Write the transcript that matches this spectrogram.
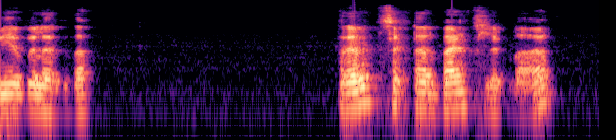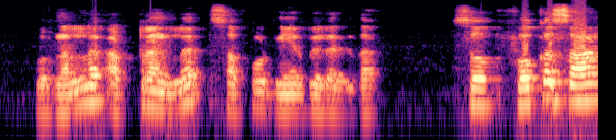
நியர்பைல இருக்குதா? ப்ரைவேட் செக்டர் பேங்க்ஸில் கூட ஒரு நல்ல அப் ட்ரெண்டில் சப்போர்ட் நியர்பைல இருக்குதா? So focus on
